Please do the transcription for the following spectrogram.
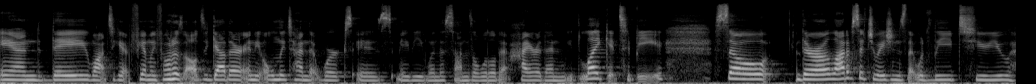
and they want to get family photos all together and the only time that works is maybe when the sun's a little bit higher than we'd like it to be so there are a lot of situations that would lead to you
